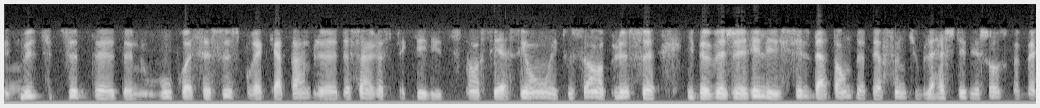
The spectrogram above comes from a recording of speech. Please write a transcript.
une multitude de, nouveaux processus pour être capable de faire respecter les distanciations et tout ça. En plus, euh, ils devaient gérer les files d'attente de personnes qui voulaient acheter des choses comme euh,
